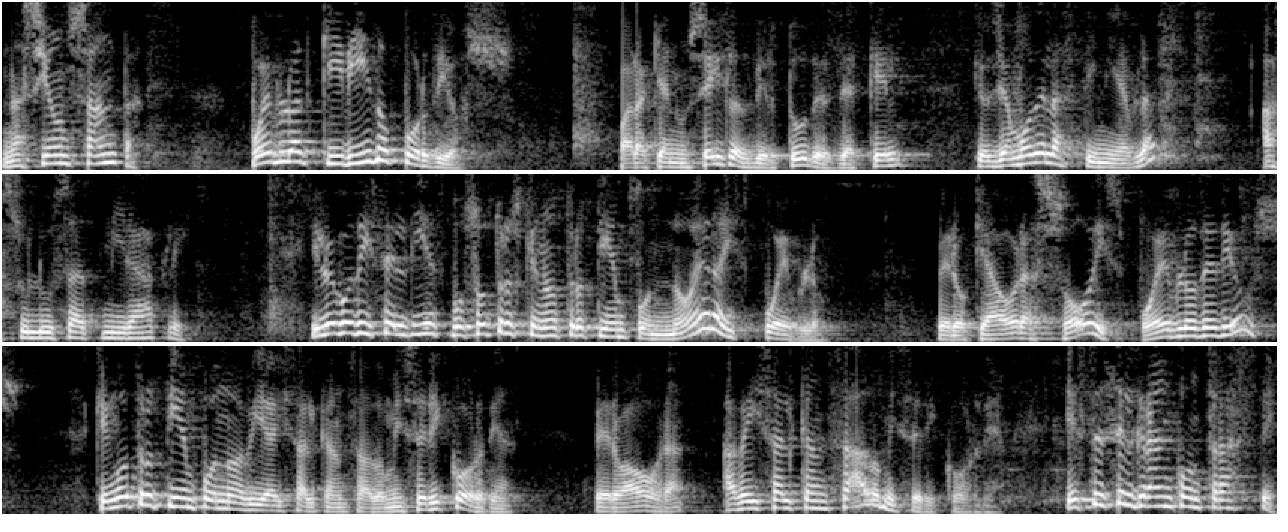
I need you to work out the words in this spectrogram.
nación santa, pueblo adquirido por Dios, para que anunciéis las virtudes de aquel que os llamó de las tinieblas a su luz admirable. Y luego dice el 10, vosotros que en otro tiempo no erais pueblo, pero que ahora sois pueblo de Dios, que en otro tiempo no habíais alcanzado misericordia, pero ahora habéis alcanzado misericordia. Este es el gran contraste.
